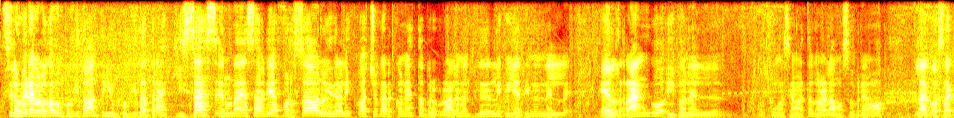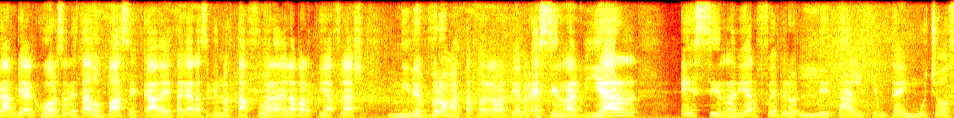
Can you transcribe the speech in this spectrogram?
se lo hubiera colocado un poquito antes y un poquito atrás. Quizás en una de esas habría forzado a los hidraliscos a chocar con esto, pero probablemente los hidraliscos ya tienen el, el rango y con el... ¿Cómo se llama esto? Con el amo supremo la cosa cambia. El jugador que está a dos bases cabe destacar, así que no está fuera de la partida Flash. Ni de broma está fuera de la partida, pero es irradiar ese irradiar fue pero letal, gente. Hay muchos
